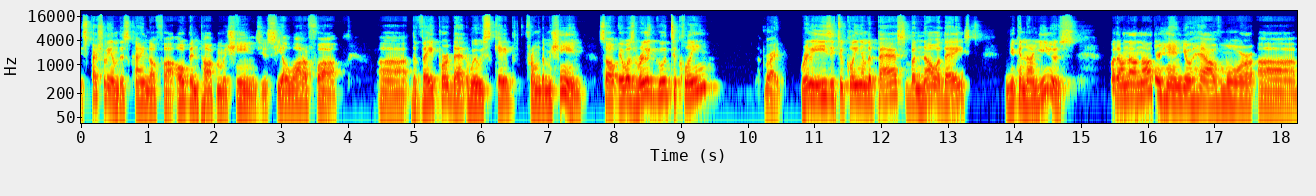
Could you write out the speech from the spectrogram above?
especially on this kind of uh, open top machines you see a lot of uh, uh, the vapor that will escape from the machine. So it was really good to clean. Right really easy to clean in the past, but nowadays you cannot use. But on the other hand, you have more uh,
